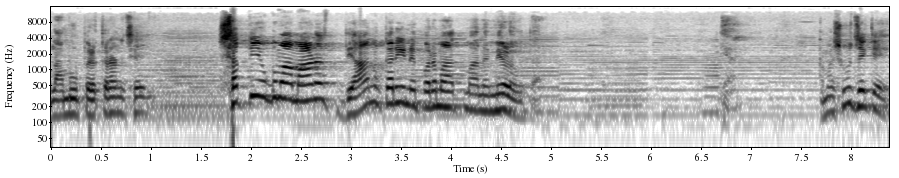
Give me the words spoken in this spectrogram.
લાંબુ પ્રકરણ છે. સતયુગમાં માણસ ધ્યાન કરીને પરમાત્માને મેળવતા. આમાં શું છે કે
